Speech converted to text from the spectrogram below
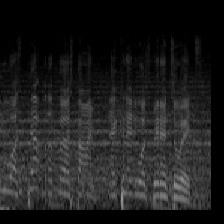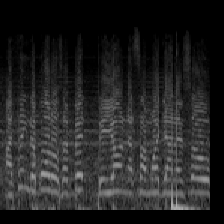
He was there for the first time, and Kennedy was bit into it. I think the ball was a bit beyond Asamoah Gyan, and so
